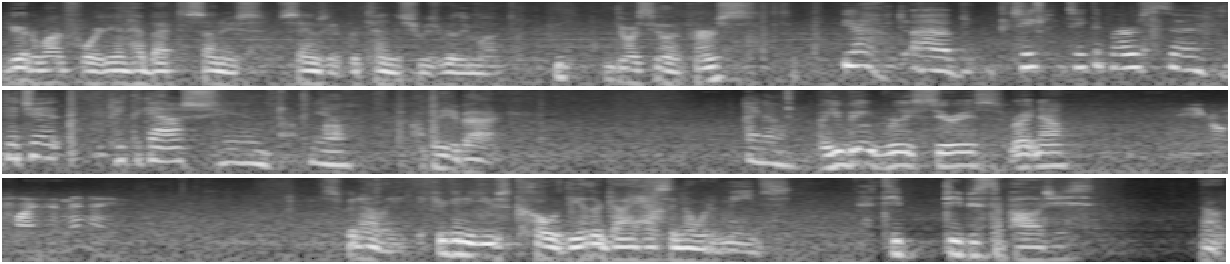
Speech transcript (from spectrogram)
you're going to run for it. You're going to head back to Sonny's. Sam's going to pretend that she was really mugged. Do I steal her purse? Yeah, uh, take take the purse, uh, ditch it, take the cash, and, you know, I'll pay you back. I know. Are you being really serious right now? The Eagle flies at midnight. Spinelli, if you're going to use code, the other guy has to know what it means. Deep, deepest apologies. Now,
